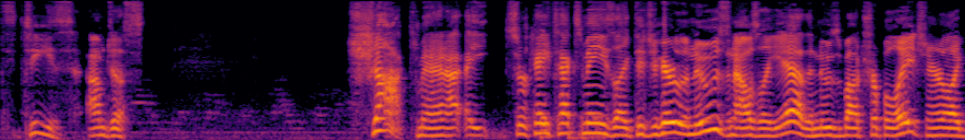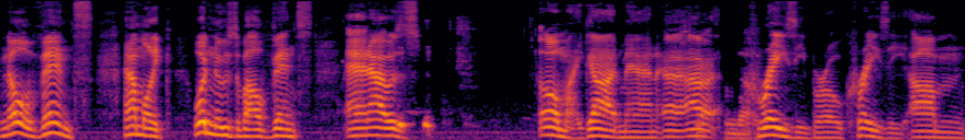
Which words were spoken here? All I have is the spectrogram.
jeez, I'm just, shocked, man. I, I Sir K texts me. He's like, "Did you hear the news?" And I was like, "Yeah, the news about Triple H." And you're like, "No, Vince." And I'm like, "What news about Vince?" And I was, oh my god, man, uh, I, crazy, bro, crazy. Um,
